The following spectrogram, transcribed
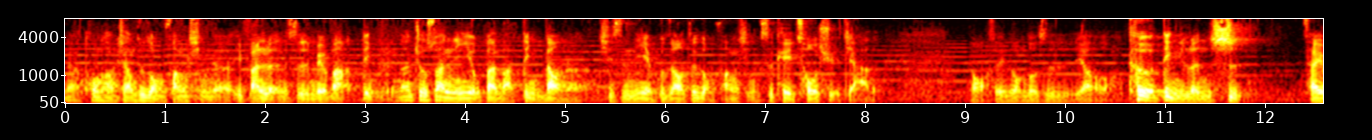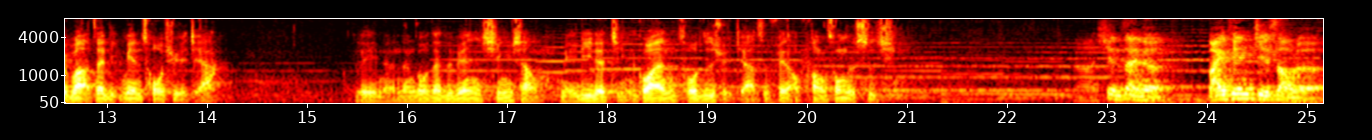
那通常像这种房型的，一般人是没有办法订的。那就算你有办法订到呢，其实你也不知道这种房型是可以抽雪茄的哦。所以这种都是要特定人士才有办法在里面抽雪茄。所以呢，能够在这边欣赏美丽的景观，抽支雪茄是非常放松的事情。那现在呢，白天介绍了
